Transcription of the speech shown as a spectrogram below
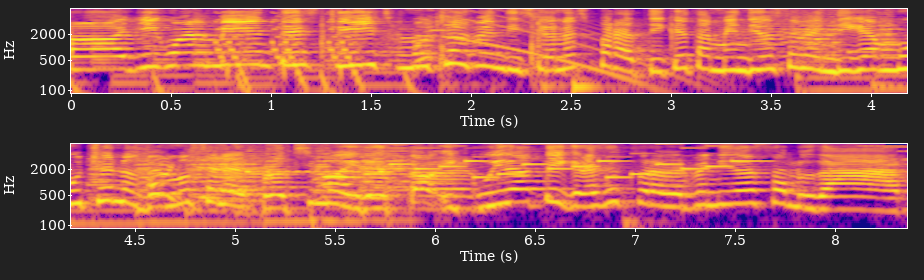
Ay, igualmente, Stitch, muchas bendiciones para ti, que también Dios te bendiga mucho y nos vemos en el próximo directo. Y cuídate y gracias por haber venido a saludar.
